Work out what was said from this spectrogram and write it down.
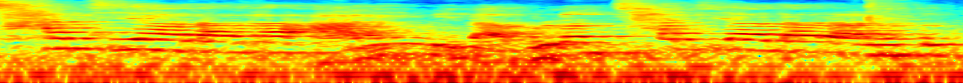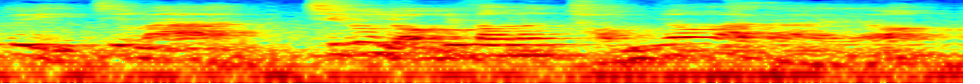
차지하다가 아닙니다. 물론 차지하다라는 뜻도 있지만 지금 여기서는 점령하다예요.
